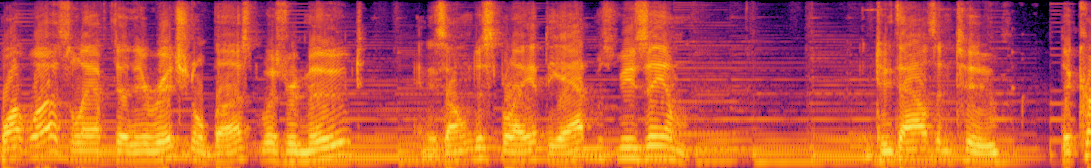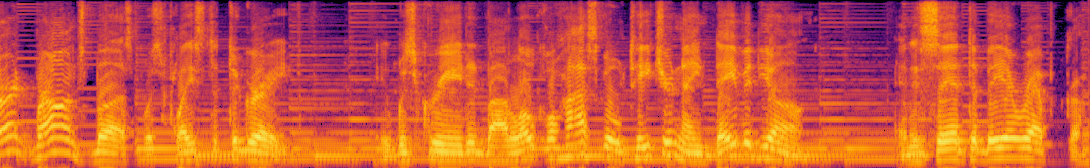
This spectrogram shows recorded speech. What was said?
What was left of the original bust was removed is on display at the Adams Museum. In 2002, the current bronze bust was placed at the grave. It was created by a local high school teacher named David Young and is said to be a replica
